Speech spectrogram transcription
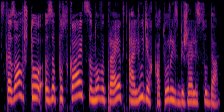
сказал, что запускается новый проект о людях, которые избежали суда».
